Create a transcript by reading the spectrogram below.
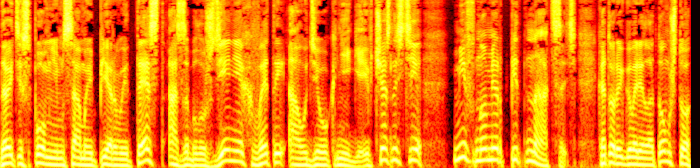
Давайте вспомним самый первый тест о заблуждениях в этой аудиокниге, и в частности, миф номер 15, который говорил о том, что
